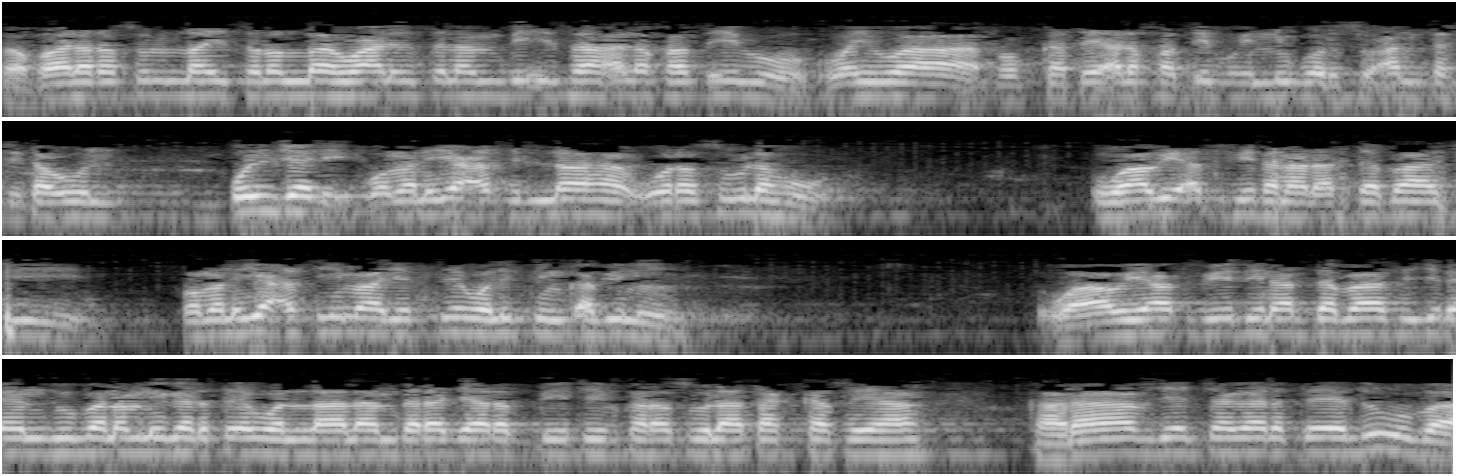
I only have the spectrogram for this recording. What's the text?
فقال رسول الله صلى الله عليه وسلم بإساء الخطيب ويوا فكتي الخطيب إني قرس أنت ستون قل جلي ومن يعصي الله ورسوله وابي أطفيتنا الدباتي ومن يعصي ما جتي ولتن كبني waawi akfiitiin adda baasii jedheen duuba namni gartee wallaalaan darajaa rabbiitiif ka rasuulaa takkasiha kanaaf jecha gartee duuba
